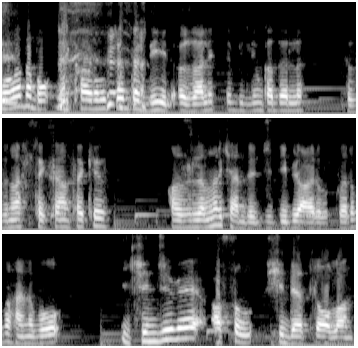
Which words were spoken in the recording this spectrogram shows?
bu arada bu ilk ayrılıkları da değil. Özellikle bildiğim kadarıyla Aksu 88 hazırlanırken de ciddi bir ayrılıkları var. Hani bu ikinci ve asıl şiddetli olan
